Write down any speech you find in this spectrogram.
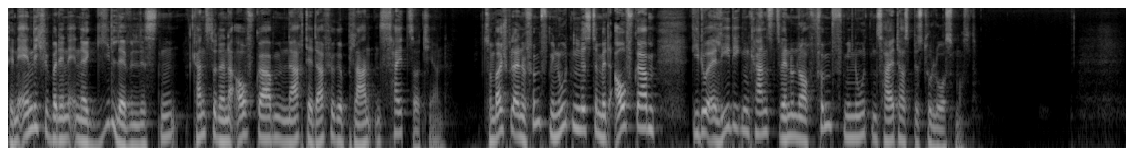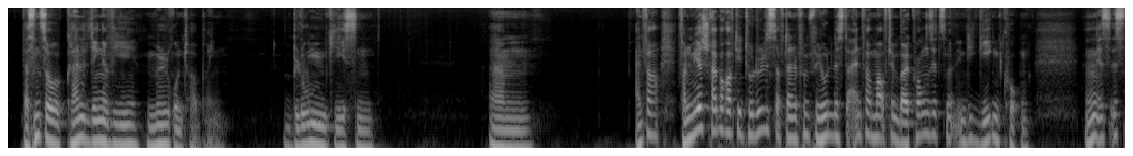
Denn ähnlich wie bei den Energielevellisten kannst du deine Aufgaben nach der dafür geplanten Zeit sortieren. Zum Beispiel eine 5-Minuten-Liste mit Aufgaben, die du erledigen kannst, wenn du noch 5 Minuten Zeit hast, bis du los musst. Das sind so kleine Dinge wie Müll runterbringen, Blumen gießen. Ähm, einfach, von mir schreib auch auf die To-Do-Liste, auf deine 5-Minuten-Liste, einfach mal auf dem Balkon sitzen und in die Gegend gucken. Es ist,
